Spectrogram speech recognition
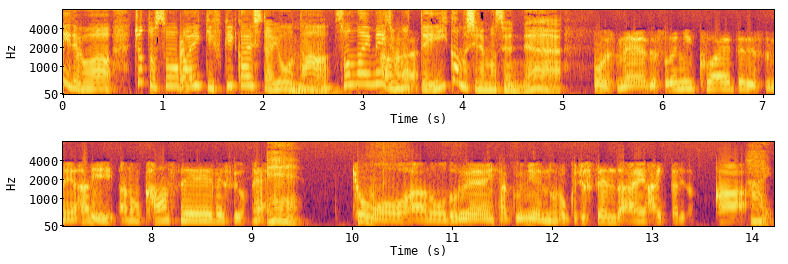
意味では、ちょっと相場息吹き返したような、そんなイメージ持っていいかもしれませんね。そうですね。で、それに加えてですね、やはり、あの、為替ですよね。ええ。今日もあのドル円102円の60銭台入ったりだとか、はい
